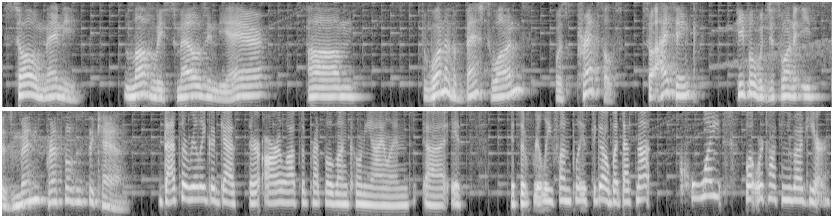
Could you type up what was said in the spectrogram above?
So many lovely smells in the air. Um, one of the best ones was pretzels. So I think people would just want to eat as many pretzels as they can. That's a really good guess. There are lots of pretzels on Coney Island. Uh, it's it's a really fun place to go, but that's not quite what we're talking about here.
